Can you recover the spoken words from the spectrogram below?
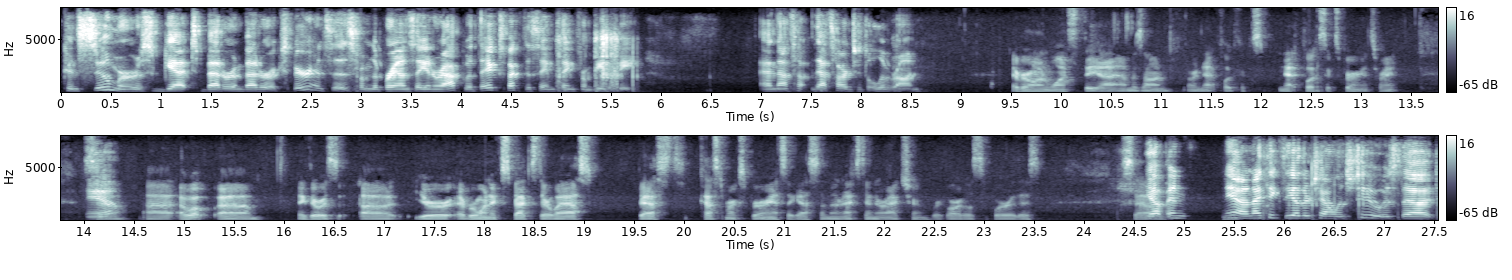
consumers get better and better experiences from the brands they interact with they expect the same thing from b2b and that's that's hard to deliver on everyone wants the uh, amazon or netflix netflix experience right yeah so, uh, I, um, I think there was uh, your everyone expects their last best customer experience, I guess, in their next interaction, regardless of where it is. So. Yep, and yeah, and I think the other challenge too is that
